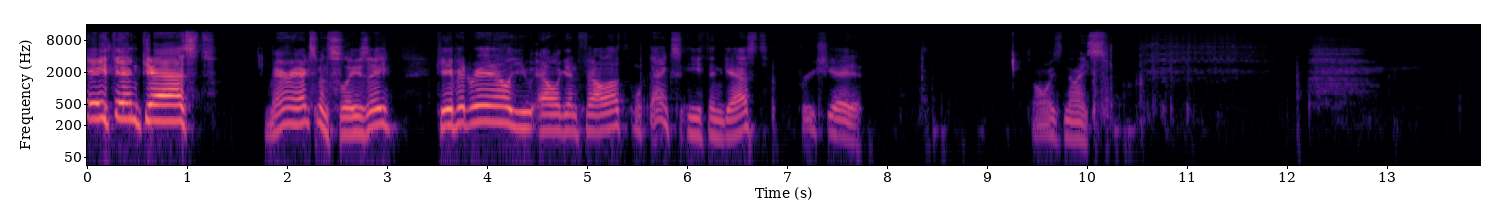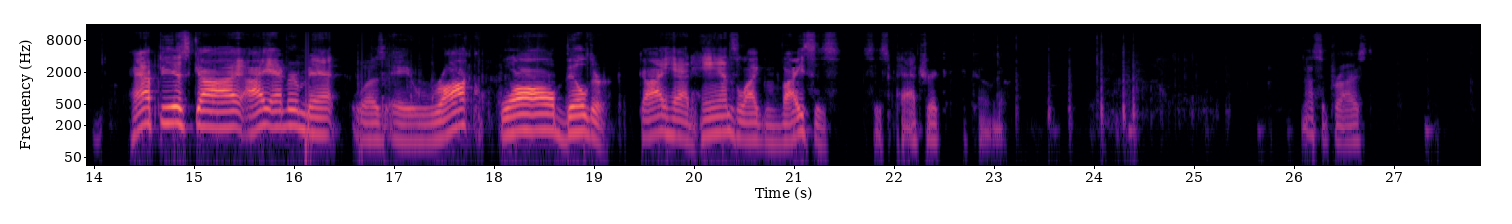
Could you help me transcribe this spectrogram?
Ethan Guest. Mary X-Men Sleazy. Keep it real, you elegant fella. Well, thanks, Ethan Guest. Appreciate it. It's always nice. Happiest guy I ever met was a rock wall builder. Guy had hands like vices, says Patrick Acona. Not surprised.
